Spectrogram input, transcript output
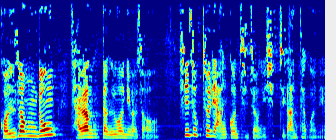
권성동 자유한국당 의원이어서 신속 처리 안건 지정이 쉽지가 않다고 하네요.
